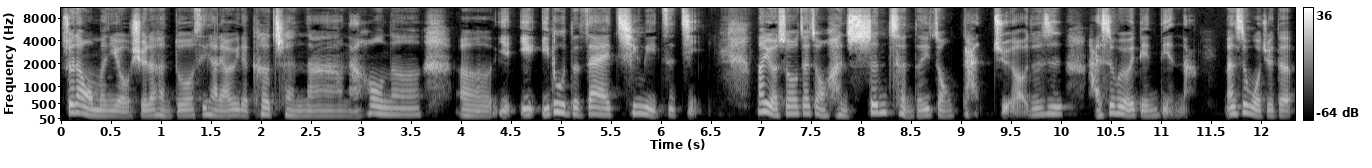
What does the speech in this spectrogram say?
虽然我们有学了很多西塔疗愈的课程啊，然后呢，呃，也一一路的在清理自己，那有时候这种很深层的一种感觉哦，就是还是会有一点点呐，但是我觉得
